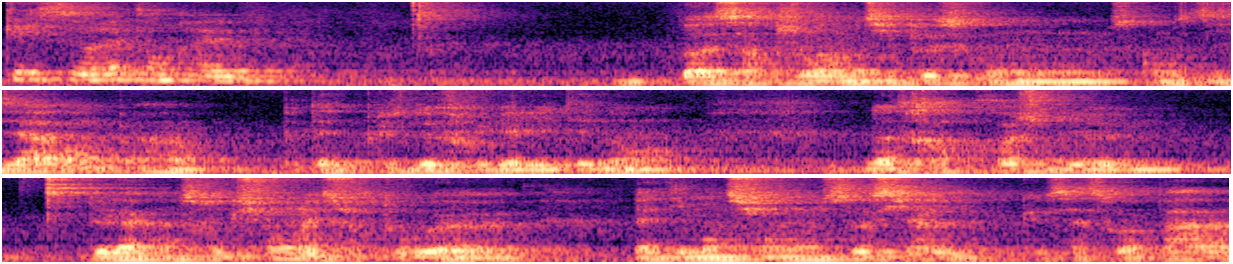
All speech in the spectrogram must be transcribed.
Quel serait ton rêve? Bah, Ça rejoint un petit peu ce qu'on se disait avant, peut-être plus de frugalité dans notre approche de, de la construction et surtout euh, la dimension sociale, que ça soit pas euh,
